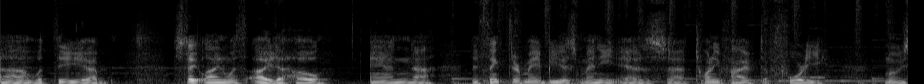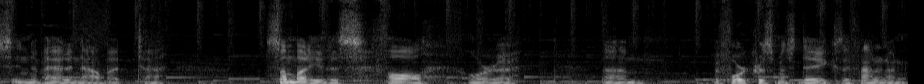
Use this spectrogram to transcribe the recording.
uh, with the uh, state line with Idaho, and uh, they think there may be as many as uh, 25 to 40 moose in Nevada now, but uh, somebody this fall or uh, um, before Christmas Day, because they found it on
